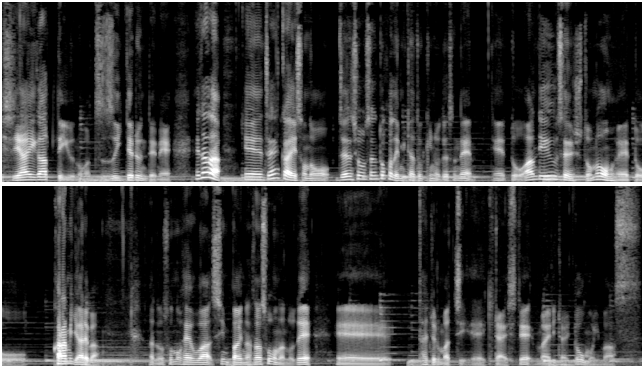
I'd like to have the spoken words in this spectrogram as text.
試合がっていうのが続いてるんでね、えただ、えー、前回その、前哨戦とかで見た時のですね、えっ、ー、と、アンディ・ユー選手との、えっ、と、絡みであれば、あのその辺は心配なさそうなので、えタイトルマッチ、え期待してまいりたいと思います。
